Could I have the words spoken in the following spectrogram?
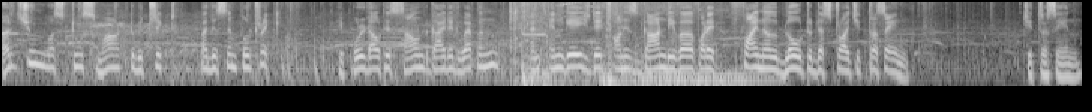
Arjun was too smart to be tricked by this simple trick. He pulled out his sound guided weapon and engaged it on his Gandiva for a final blow to destroy Chitrasen. Chitrasen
